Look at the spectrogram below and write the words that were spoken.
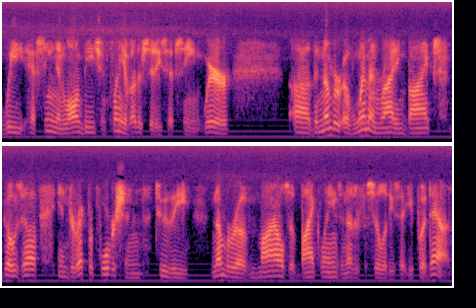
we have seen in Long Beach and plenty of other cities have seen where uh, the number of women riding bikes goes up in direct proportion to the number of miles of bike lanes and other facilities that you put down.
